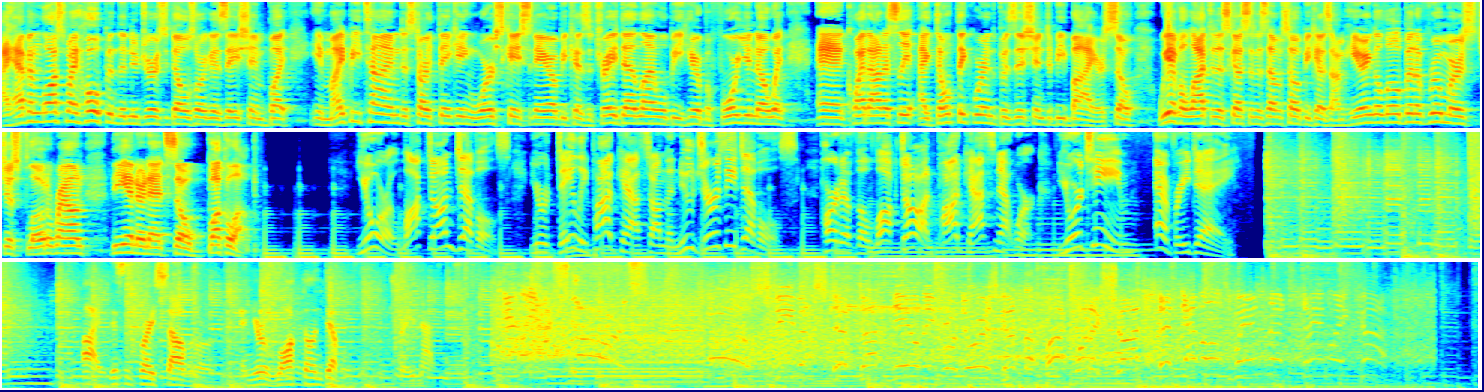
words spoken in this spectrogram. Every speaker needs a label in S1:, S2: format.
S1: I haven't lost my hope in the New Jersey Devils organization, but it might be time to start thinking worst case scenario because the trade deadline will be here before you know it. And quite honestly, I don't think we're in the position to be buyers. So we have a lot to discuss in this episode because I'm hearing a little bit of rumors just float around the internet. So buckle up.
S2: You're Locked On Devils, your daily podcast on the New Jersey Devils, part of the Locked On Podcast Network. Your team every day.
S3: Hi, this is Bryce Salvador, and you're locked on Devils with Trey Matthews.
